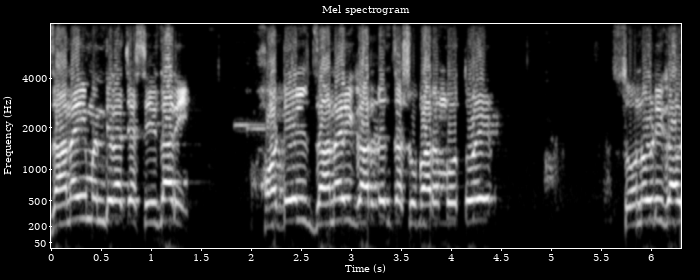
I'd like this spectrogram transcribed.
जानाई मंदिराच्या शेजारी हॉटेल जानाई गार्डनचा शुभारंभ होतोय. सोनवडी गाव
